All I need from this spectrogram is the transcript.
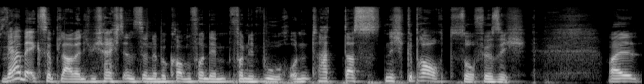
Werbeexemplar, wenn ich mich recht entsinne, bekommen von dem von dem Buch und hat das nicht gebraucht so für sich, weil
